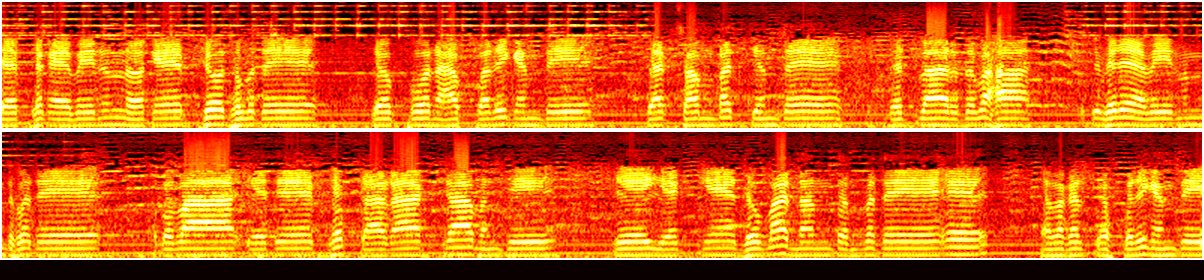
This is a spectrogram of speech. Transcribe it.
येभ्य कैवेन लोकेभ्यो ध्रुवते। पुनः परिगन्ति तत्सम्पद्यन्ते तद्वार्तवः ऋतुभिरेवेनम् ध्रुवते अपवा एतेभ्यः प्राणाक्रामन्ति ये यज्ञे ध्रुवनम् तन्वते। नवकल्पः परिगन्ति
